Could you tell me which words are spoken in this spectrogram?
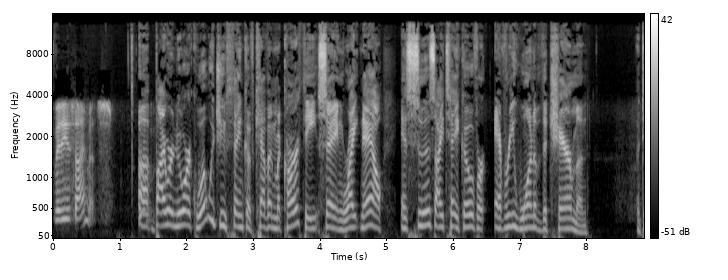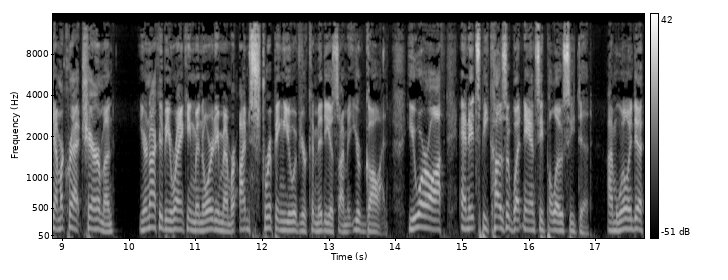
committee assignments. Uh, Byron York, what would you think of Kevin McCarthy saying right now, as soon as I take over, every one of the chairmen, a Democrat chairman, you're not going to be ranking minority member. I'm stripping you of your committee assignment. You're gone. You are off, and it's because of what Nancy Pelosi did. I'm willing to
